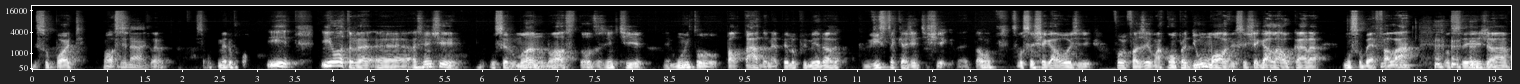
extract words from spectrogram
de suporte nosso. Verdade. Certo? Esse é o primeiro ponto. E, e outra, né, é, a gente, o ser humano, nós todos, a gente é muito pautado né, pela primeira vista que a gente chega. Né? Então, se você chegar hoje, for fazer uma compra de um móvel, você chegar lá, o cara não souber falar, você já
